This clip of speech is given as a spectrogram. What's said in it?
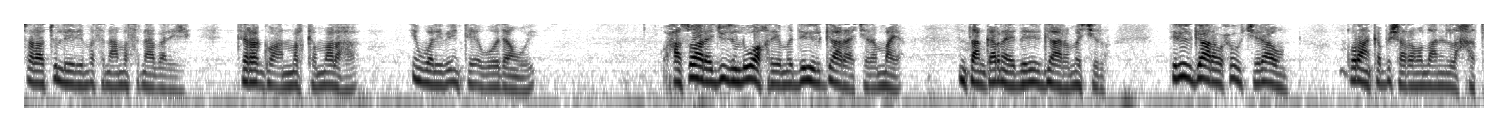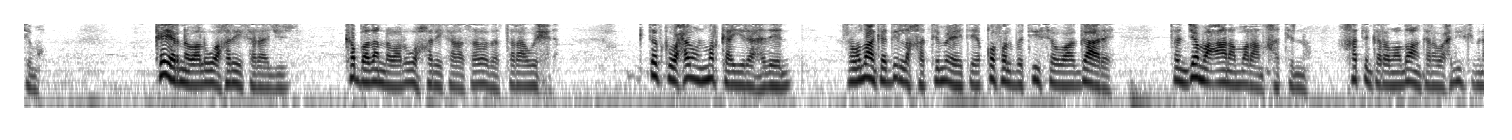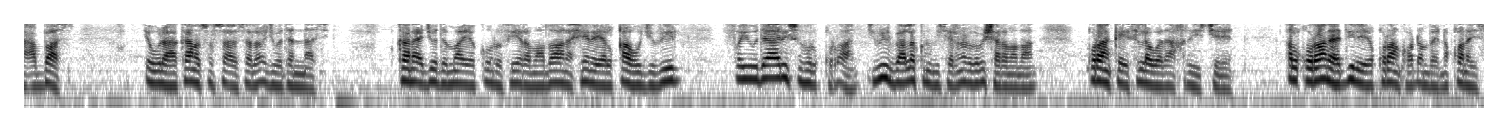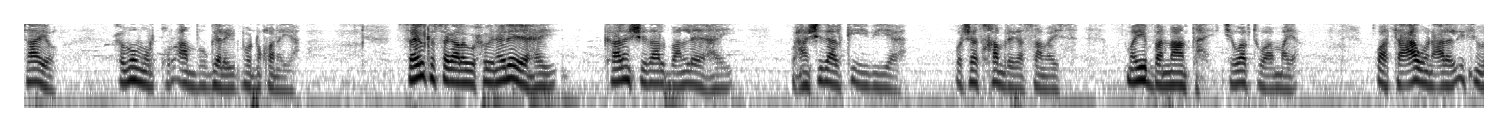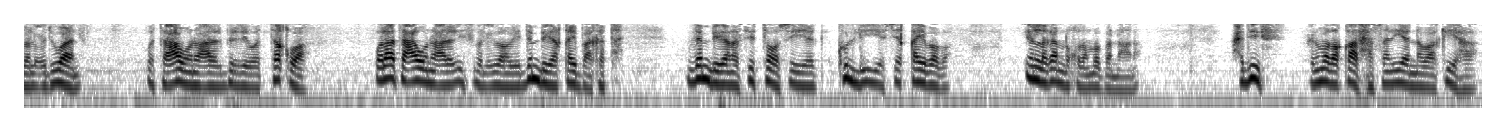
salaatuleyli mathnaa mathnaa baa layidhi tiro go-an marka ma laha in waliba intay awoodaan wey waxaa soo haray juzin lagu akhriya ma daliil gaaraa jira maya intaan garanaya daliil gaara ma jiro. Daliil gaara wuxuu jiraa un qur'aanka bisha ramadaan in la khatimo. Ka yarna waa lagu akhriyi karaa juz ka badanna waa lagu akhriyi karaa salaada taraawiixda. Dadku waxay un markaa yidhaahdeen ramadaanka haddii la khatimo ay tahay qof walba tiisa waa gaare. Tan jamacaana maraan khatinno. Khatinka ramadaankana waa xadiidka ibni cabaas ee uu lahaa kaana rasul sal ly slam ajwad annaasi wa kaana ajwada maa yakuunu fii ramadaana xiina yalqaahu jibriil fa yudaarisuhu jibriil baa la kulmi jira nabiga bisha ramadaan. Qur'aankay isla wada akhriyi jireen. Alqur'aan haddii la yidhi qur'aanka oo dhan bay noqonaysaayo cumuumu lqur'aan buu gelay buu noqonayaa. Sahiilka sagaala wuxuu ina leeyahay kaalin shidaal baan leeyahay. Waxaan shidaal ka iibiyaa. Warshad khamriga samaysa. Ma ii bannaan tahay. Jawaabtu waa maya. Waa tacaawun cala alithmi waalcudwaan wa tacaawunu cala albiri waataqwa walaa tacaawunu cala alithmi walcudwaan. Wey dembiga qayb baa ka tahay dembigana si toos iyo kulli iyo si qaybaba in laga noqdo ma banaana. Xadiid culimmada qaar xasaniyeenna waa kii ahaa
